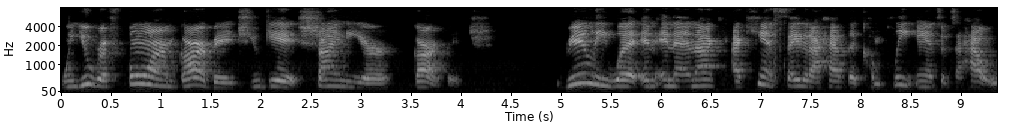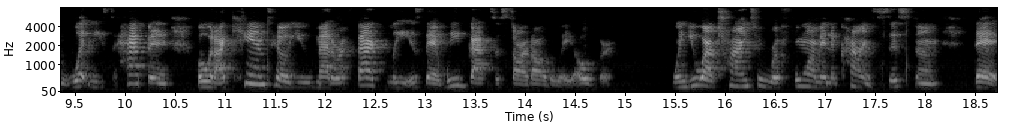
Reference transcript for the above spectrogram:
When you reform garbage, you get shinier garbage really what and, and, and I, I can't say that I have the complete answer to how what needs to happen, but what I can tell you matter of factly is that we've got to start all the way over. when you are trying to reform in a current system that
